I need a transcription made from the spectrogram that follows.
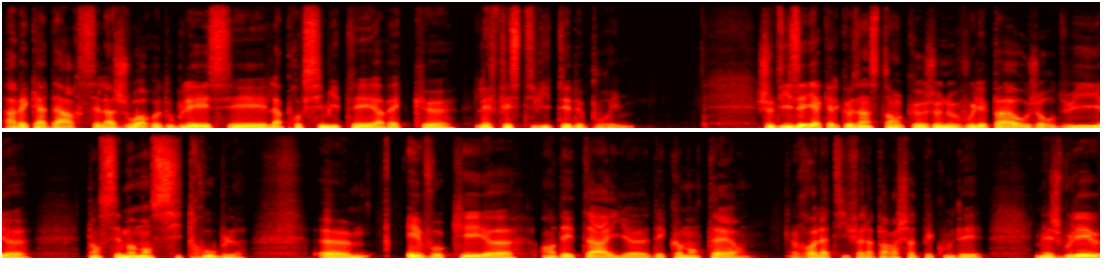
avec Hadar, c'est la joie redoublée, et c'est la proximité avec les festivités de Purim. Je disais il y a quelques instants que je ne voulais pas aujourd'hui dans ces moments si troubles, euh, évoquer euh, en détail euh, des commentaires relatifs à la paracha de Pécoudé, mais je voulais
